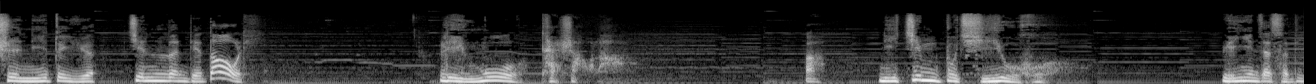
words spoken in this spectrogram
是你对于经论的道理领悟太少了啊！你经不起诱惑，原因在此地。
